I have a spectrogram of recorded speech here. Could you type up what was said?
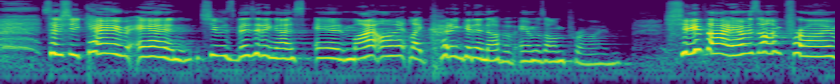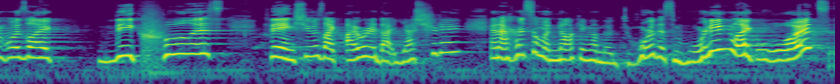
so she came and she was visiting us, and my aunt like couldn't get enough of Amazon Prime. She thought Amazon Prime was like the coolest thing. She was like, I ordered that yesterday, and I heard someone knocking on the door this morning. Like, what?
